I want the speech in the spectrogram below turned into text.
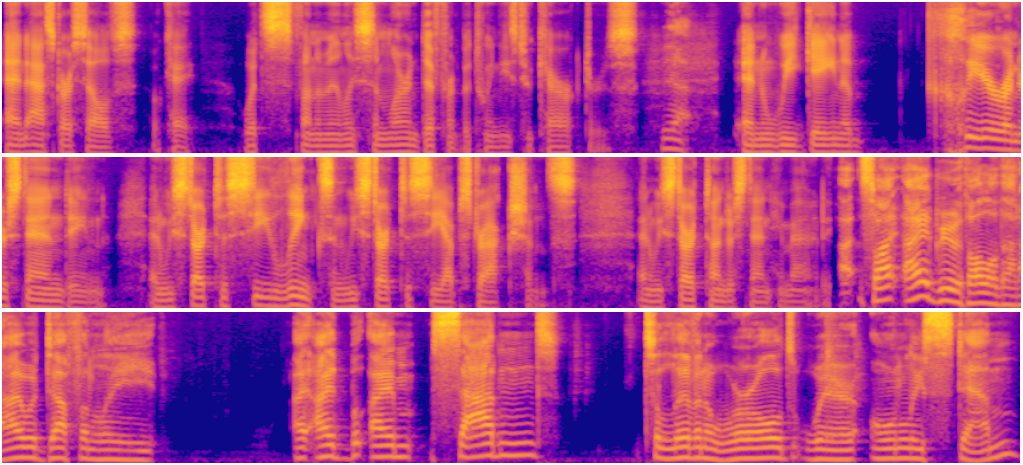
and ask ourselves, okay, what's fundamentally similar and different between these two characters? yeah, And we gain a clear understanding and we start to see links and we start to see abstractions and we start to understand humanity. So I, I agree with all of that. I would definitely. I, I I'm saddened to live in a world where only STEM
